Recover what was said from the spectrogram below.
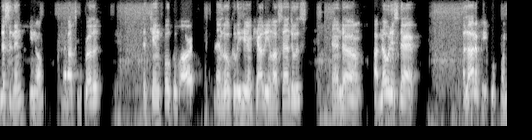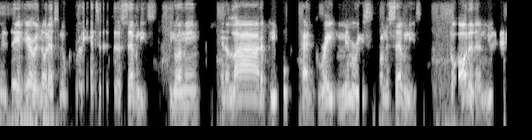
listening, you know, shout out to brother, the king folk of art, and locally here in Cali and Los Angeles. And um, I've noticed that a lot of people from his day and era know that Snoop was really into the, the 70s. You know what I mean? And a lot of people had great memories from the 70s. So all of the music that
